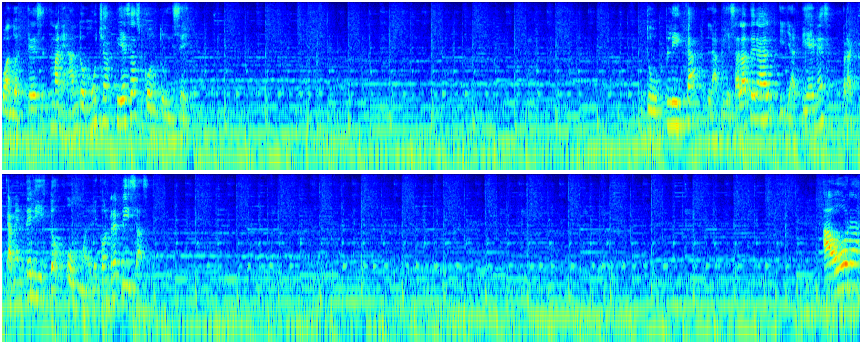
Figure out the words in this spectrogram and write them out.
cuando estés manejando muchas piezas con tu diseño. Duplica la pieza lateral y ya tienes prácticamente listo un mueble con repisas. Ahora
